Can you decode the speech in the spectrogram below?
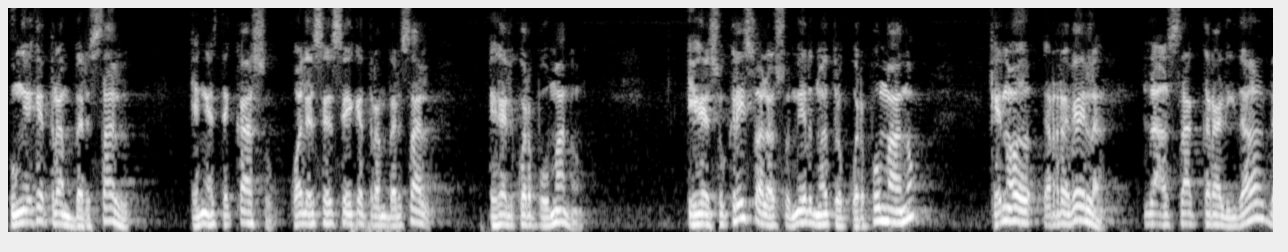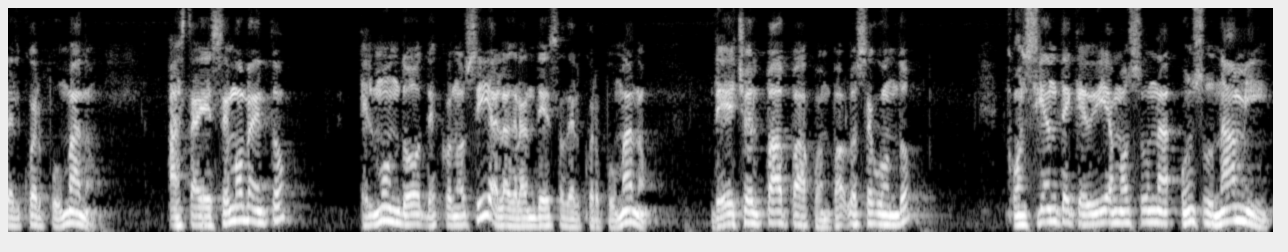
un eje, transversal en este caso. ¿Cuál es ese eje transversal? Es el cuerpo humano. Y Jesucristo al asumir nuestro cuerpo humano, que nos revela la sacralidad del cuerpo humano. Hasta ese momento, el mundo desconocía la grandeza del cuerpo humano. De hecho, el Papa Juan Pablo II consciente que vivíamos un tsunami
